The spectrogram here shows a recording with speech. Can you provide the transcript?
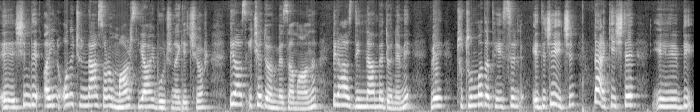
Ee, şimdi ayın 13'ünden sonra Mars yay burcuna geçiyor. Biraz içe dönme zamanı biraz dinlenme dönemi ve tutunma da tesir edeceği için belki işte e, bir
